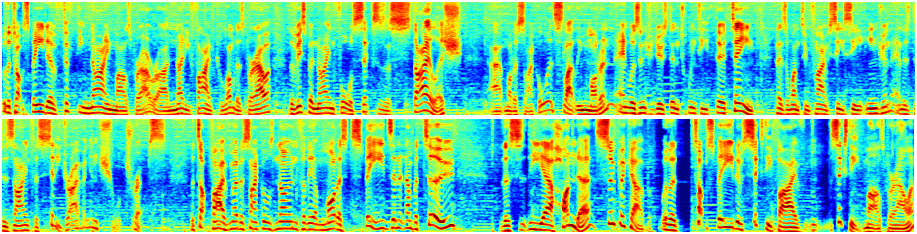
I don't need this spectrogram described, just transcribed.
with a top speed of 59 miles per hour or 95 kilometers per hour. The Vespa 946 is a stylish uh, motorcycle. It's slightly modern and was introduced in 2013. It has a 125cc engine and is designed for city driving and short trips. The top five motorcycles known for their modest speeds, and at number two, this, the uh, Honda Super Cub with a top speed of 65, 60 miles per hour,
